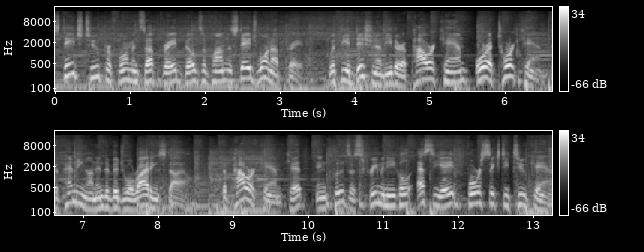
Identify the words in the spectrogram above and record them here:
Stage 2 performance upgrade builds upon the Stage 1 upgrade, with the addition of either a power cam or a torque cam, depending on individual riding style. The Power Cam kit includes a Screamin' Eagle SE8 462 cam,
